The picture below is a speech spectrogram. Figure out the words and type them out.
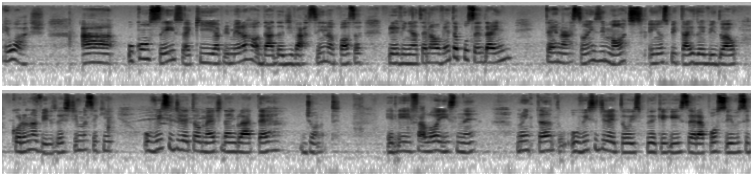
Eu acho. A, o consenso é que a primeira rodada de vacina possa prevenir até 90% das internações e mortes em hospitais devido ao coronavírus. Estima-se que o vice-diretor médico da Inglaterra, Jonathan, ele falou isso, né? No entanto, o vice-diretor explica que isso será possível se,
